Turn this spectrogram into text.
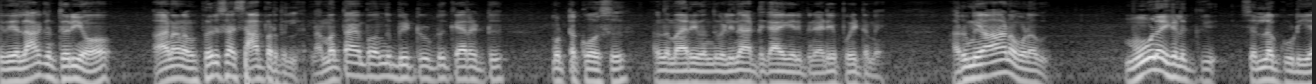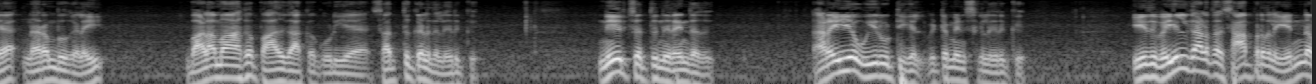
இது எல்லாருக்கும் தெரியும். ஆனால் நம்ம பெருசாக சாப்பிட்றதில்ல. நம்ம தான் இப்போ வந்து பீட்ரூட்டு கேரட்டு முட்டைக்கோசு அந்த மாதிரி வந்து வெளிநாட்டு காய்கறி பின்னாடியே போயிட்டோமே. அருமையான உணவு. மூளைகளுக்கு செல்லக்கூடிய நரம்புகளை பலமாக பாதுகாக்கக்கூடிய சத்துக்கள் இதில் இருக்குது நீர்ச்சத்து நிறைந்தது. நிறைய உயிரூட்டிகள் விட்டமின்ஸ்கள் இருக்குது இது வெயில் காலத்தில் சாப்பிட்றதுல என்ன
